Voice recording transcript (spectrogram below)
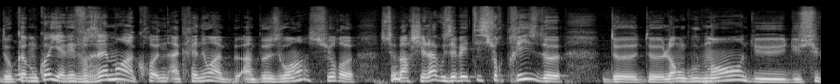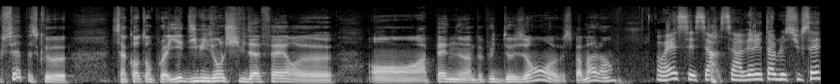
Donc, comme quoi, il y avait vraiment un, créneau, un, be- un besoin sur euh, ce marché-là. Vous avez été surprise de, de, de l'engouement, du, du succès, parce que 50 employés, 10 millions de chiffre d'affaires euh, en à peine un peu plus de deux ans, euh, c'est pas mal. Hein Ouais, c'est c'est un, c'est un véritable succès.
